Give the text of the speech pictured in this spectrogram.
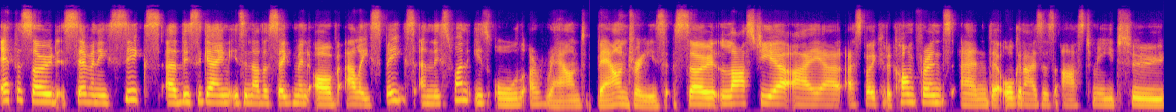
episode 76. Uh, this again is another segment of Ally Speaks, and this one is all around boundaries. So last year I, uh, I spoke at a conference, and the organizers asked me to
